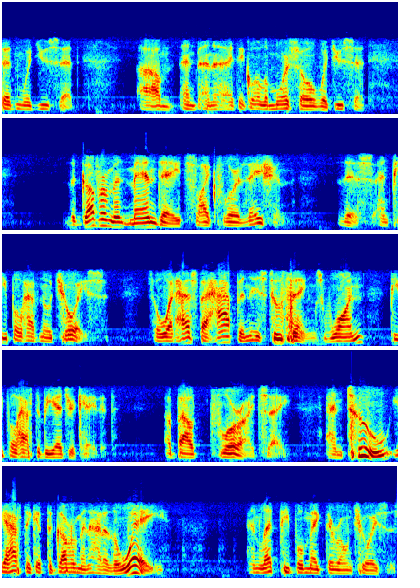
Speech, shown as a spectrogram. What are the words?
said and what you said. Um, and, and I think all the more so what you said the government mandates like fluoridation this, and people have no choice. So what has to happen is two things. One, people have to be educated about fluoride, say. And two, you have to get the government out of the way and let people make their own choices.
